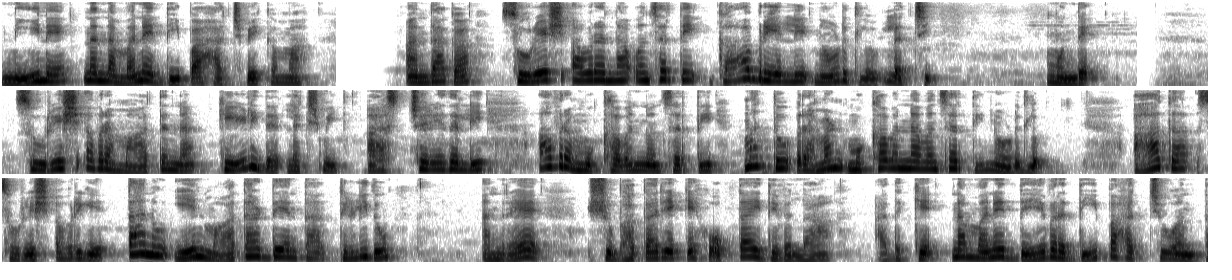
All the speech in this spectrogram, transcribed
ನೀನೇ ನನ್ನ ಮನೆ ದೀಪ ಹಚ್ಚಬೇಕಮ್ಮ ಅಂದಾಗ ಸುರೇಶ್ ಅವರನ್ನು ಒಂದು ಸರ್ತಿ ಗಾಬರಿಯಲ್ಲಿ ನೋಡಿದ್ಲು ಲಚ್ಚಿ. ಮುಂದೆ ಸುರೇಶ್ ಅವರ ಮಾತನ್ನು ಕೇಳಿದ ಲಕ್ಷ್ಮಿ ಆಶ್ಚರ್ಯದಲ್ಲಿ ಅವರ ಮುಖವನ್ನೊಂದ್ಸರ್ತಿ ಮತ್ತು ರಮಣ್ ಮುಖವನ್ನು ಒಂದ್ಸರ್ತಿ ನೋಡಿದ್ಲು. ಆಗ ಸುರೇಶ್ ಅವರಿಗೆ, ತಾನು ಏನು ಮಾತಾಡಿದೆ ಅಂತ ತಿಳಿದು, ಅಂದರೆ ಶುಭ ಕಾರ್ಯಕ್ಕೆ ಹೋಗ್ತಾ ಇದ್ದೀವಲ್ಲ, ಅದಕ್ಕೆ ನಮ್ಮ ಮನೆ ದೇವರ ದೀಪ ಹಚ್ಚು ಅಂತ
